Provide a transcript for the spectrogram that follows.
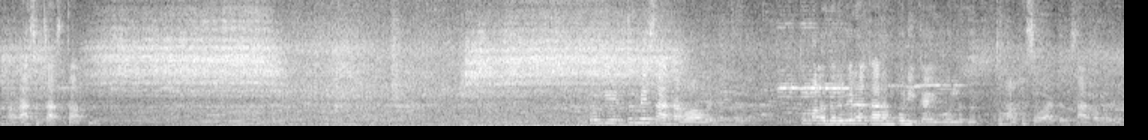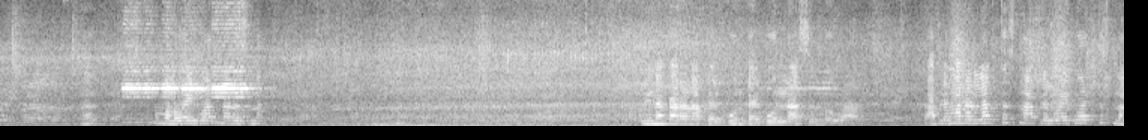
मग असंच असतं आपलं. तुम्ही तुम्ही सांगा बाबांना तुम्हाला जर विनाकारण कोणी काही बोललं तर तुम्हाला कसं वाटेल सांगा बरं. हां? तुम्हाला वाईट वाटणारच ना. विनाकारण आपल्याला कोण काय बोललं असेल बाबा. आपल्या मनाला लागतंच ना आपल्याला वाईट वाटतंच ना.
